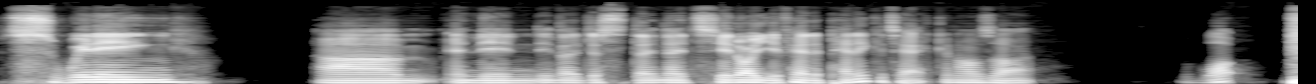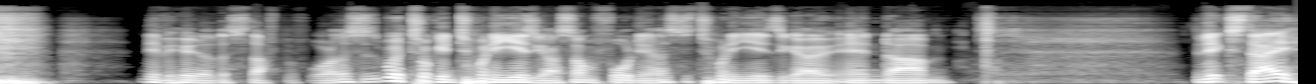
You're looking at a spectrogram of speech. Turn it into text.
sweating, um, and then you know, just then they said, "Oh, you've had a panic attack," and I was like, "What?" Never heard of this stuff before. This is we're talking twenty years ago. So I'm forty now. This is twenty years ago, and um, the next day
